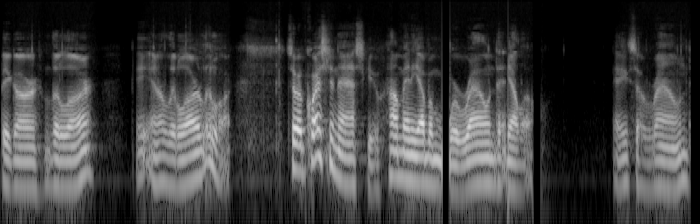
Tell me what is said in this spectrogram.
big R, little r, okay, and a little r, little r. So a question to ask you, how many of them were round and yellow? Okay, so round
